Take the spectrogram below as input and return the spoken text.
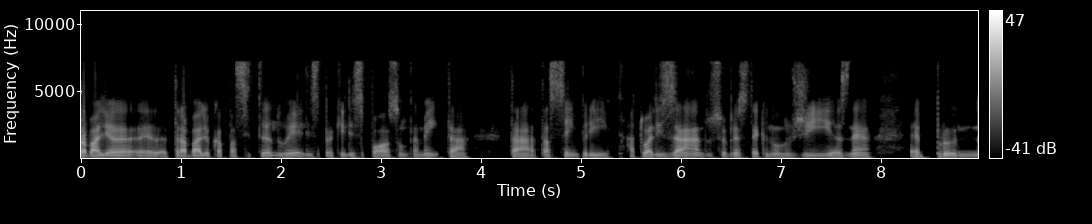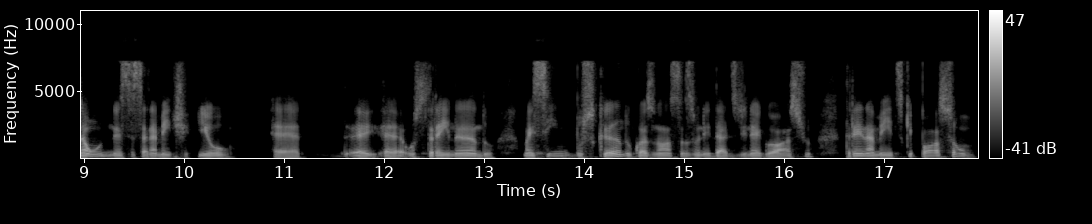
trabalha, é, trabalho capacitando eles para que eles possam também estar tá, tá, tá sempre atualizados sobre as tecnologias, né? É, pro, não necessariamente eu é, é, é, os treinando, mas sim buscando com as nossas unidades de negócio treinamentos que possam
